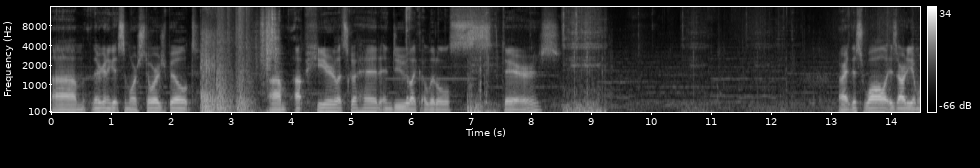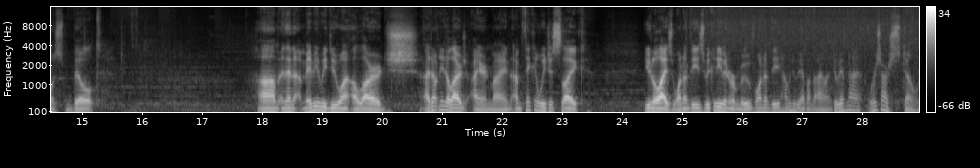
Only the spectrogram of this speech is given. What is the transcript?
Um, they're going to get some more storage built. Um, up here, let's go ahead and do like a little stairs. Alright, this wall is already almost built. Um, and then maybe we do want a large... I don't need a large iron mine. I'm thinking we just, like, utilize one of these. We could even remove one of these. How many do we have on the island? Do we have not... Where's our stone?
